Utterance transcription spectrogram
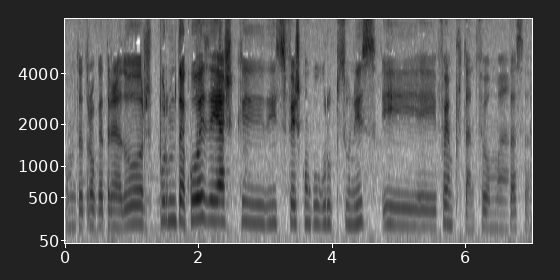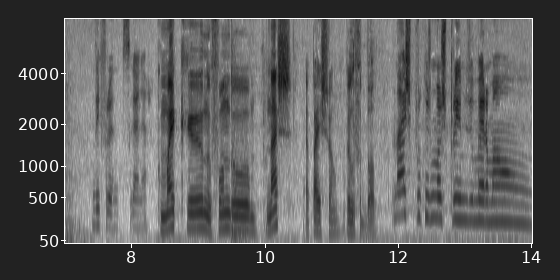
Com muita troca de treinadores, por muita coisa, e acho que isso fez com que o grupo se unisse e foi importante. Foi uma taça diferente de se ganhar. Como é que, no fundo, nasce a paixão pelo futebol? Nasce porque os meus primos e o meu irmão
